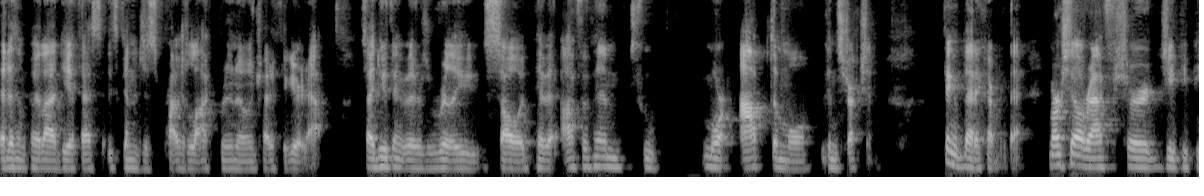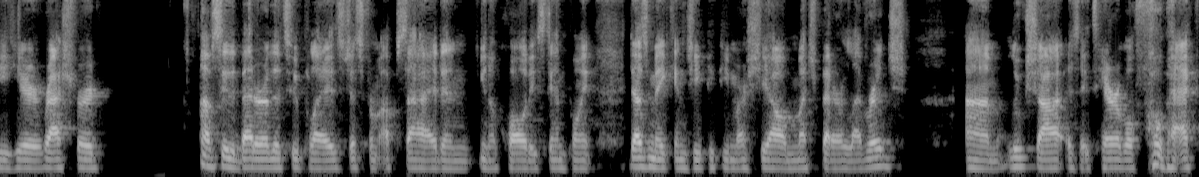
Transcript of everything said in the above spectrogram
that doesn't play a lot of DFS is going to just probably lock Bruno and try to figure it out. So I do think there's a really solid pivot off of him to more optimal construction. I think that I covered that. Martial Rashford, GPP here. Rashford, obviously the better of the two plays, just from upside and you know quality standpoint, does make in GPP Martial much better leverage. Um, Luke Shaw is a terrible fullback.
